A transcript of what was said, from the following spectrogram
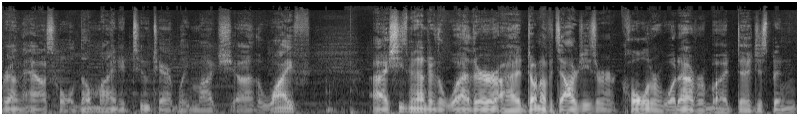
around the household. Don't mind it too terribly much. Uh, the wife, uh, she's been under the weather. I don't know if it's allergies or cold or whatever, but uh, just been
